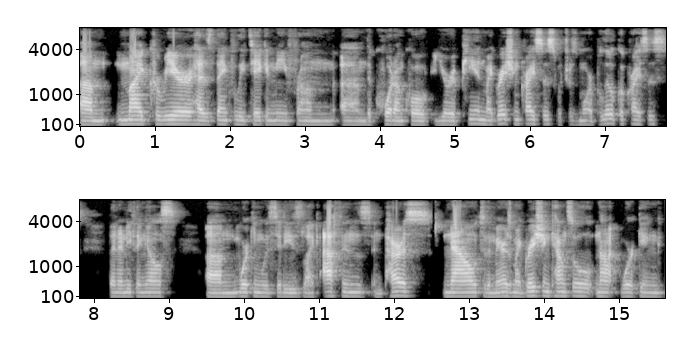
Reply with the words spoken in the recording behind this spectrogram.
Um, my career has thankfully taken me from um, the quote unquote European migration crisis, which was more a political crisis, than anything else. Um, working with cities like Athens and Paris, now to the Mayors Migration Council, not working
